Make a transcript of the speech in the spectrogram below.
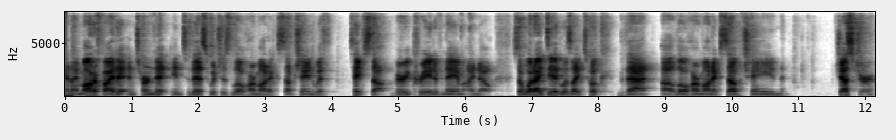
and I modified it and turned it into this, which is low harmonic subchain with tape stop. Very creative name, I know. So what I did was I took that uh, low harmonic subchain gesture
